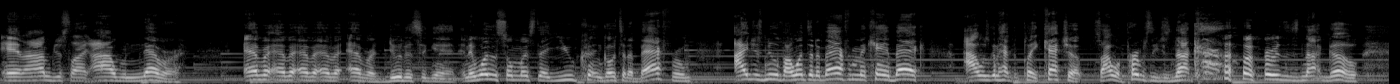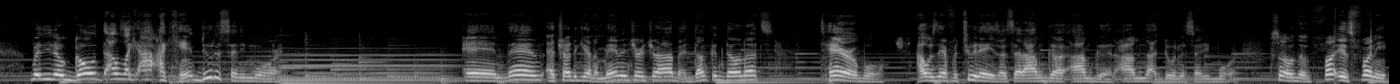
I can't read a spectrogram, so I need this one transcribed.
And I'm just like, I will never, ever, ever, ever, ever, ever do this again. And it wasn't so much that you couldn't go to the bathroom. I just knew if I went to the bathroom and came back, I was gonna have to play catch up. So I would purposely just not purposely just not go. But you know, go I was like, I, I can't do this anymore. And then I tried to get a manager job at Dunkin' Donuts. Terrible. I was there for two days. I said, I'm good. I'm good. I'm not doing this anymore. So the fun it's funny.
